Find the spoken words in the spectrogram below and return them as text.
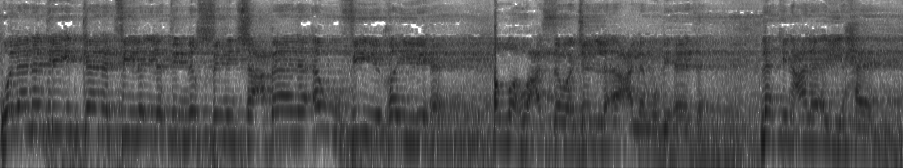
ولا ندري إن كانت في ليلة النصف من شعبان أو في غيرها. الله عز وجل أعلم بهذا. لكن على أي حال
